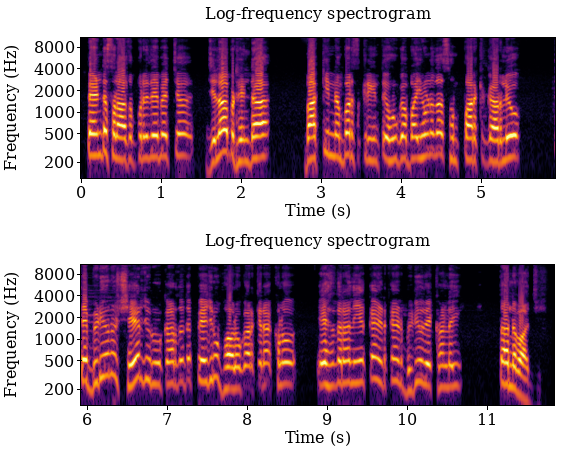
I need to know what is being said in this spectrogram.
ਪਿੰਡ ਸਲਾਤਪੁਰੇ ਦੇ ਵਿੱਚ, ਜ਼ਿਲ੍ਹਾ ਬਠਿੰਡਾ। ਬਾਕੀ ਨੰਬਰ ਸਕਰੀਨ ਤੇ ਹੋਊਗਾ ਬਾਈ ਉਹਨਾਂ ਦਾ ਸੰਪਰਕ ਕਰ ਲਿਓ ਤੇ ਵੀਡੀਓ ਨੂੰ ਸ਼ੇਅਰ ਜ਼ਰੂਰ ਕਰ ਦਿਓ ਤੇ ਪੇਜ ਨੂੰ ਫੋਲੋ ਕਰਕੇ ਰੱਖ ਲਓ। ਇਸ ਤਰ੍ਹਾਂ ਦੀਆਂ ਘੈਂਟ ਘੈਂਟ ਵੀਡੀਓ ਦੇਖਣ ਲਈ ਧੰਨਵਾਦ ਜੀ।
